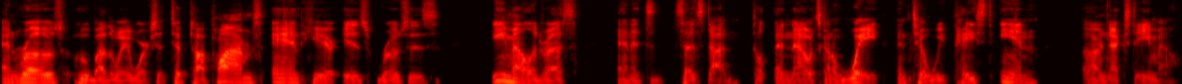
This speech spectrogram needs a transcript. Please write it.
and Rose, who, by the way, works at Tip Top Farms. And here is Rose's email address. And it says done. And now it's going to wait until we paste in our next email.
